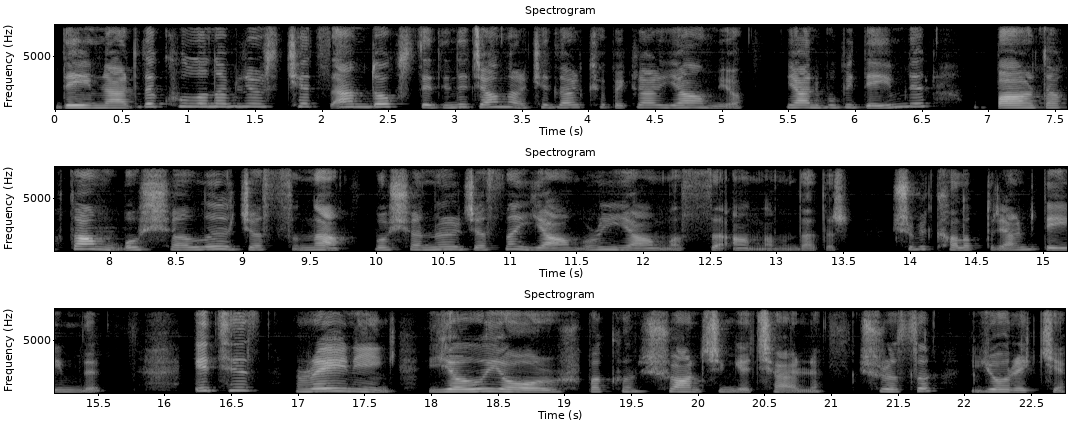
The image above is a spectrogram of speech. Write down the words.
deyimlerde de kullanabiliyoruz. Cats and dogs dediğinde canlar, kediler, köpekler yağmıyor. Yani bu bir deyimdir. Bardaktan boşalırcasına, boşanırcasına yağmurun yağması anlamındadır. Şu bir kalıptır yani bir deyimdir. It is raining. Yağıyor. Bakın şu an için geçerli. Şurası yoreki.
